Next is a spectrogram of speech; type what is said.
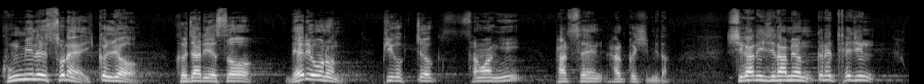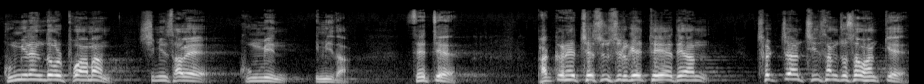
국민의 손에 이끌려 그 자리에서 내려오는 비극적 상황이 발생할 것입니다. 시간이 지나면 끈에 태진 국민행동을 포함한 시민사회 국민입니다. 셋째, 박근혜 최순실 게이트에 대한 철저한 진상조사와 함께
